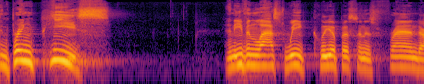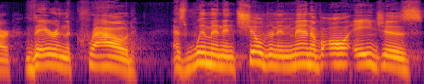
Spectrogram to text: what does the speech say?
and bring peace. And even last week, Cleopas and his friend are there in the crowd as women and children and men of all ages.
